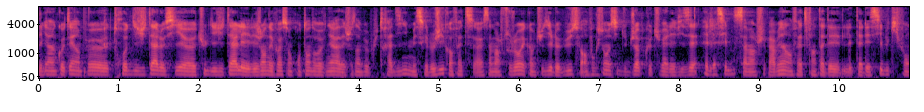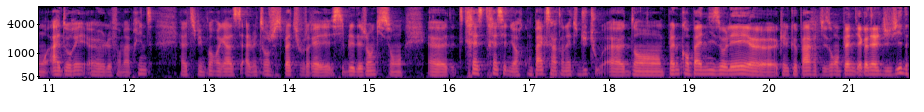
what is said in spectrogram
Il y a un côté un peu trop digital aussi, euh, tu le digital, et les gens des fois sont contents de revenir à des choses un peu plus tradies, mais c'est logique en fait, ça, ça marche toujours. Et comme tu dis, le bus, en fonction aussi du job que tu vas aller viser, Et de la cible. ça marche super bien en fait. Enfin, t'as des, t'as des cibles qui vont adorer euh, le format print. Euh, typiquement, regarde, admettons, je sais pas, tu voudrais cibler des gens qui sont euh, très, très seniors, qui n'ont pas accès à internet du tout, dans pleine campagne isolée, quelque part, disons en pleine diagonale du vide.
